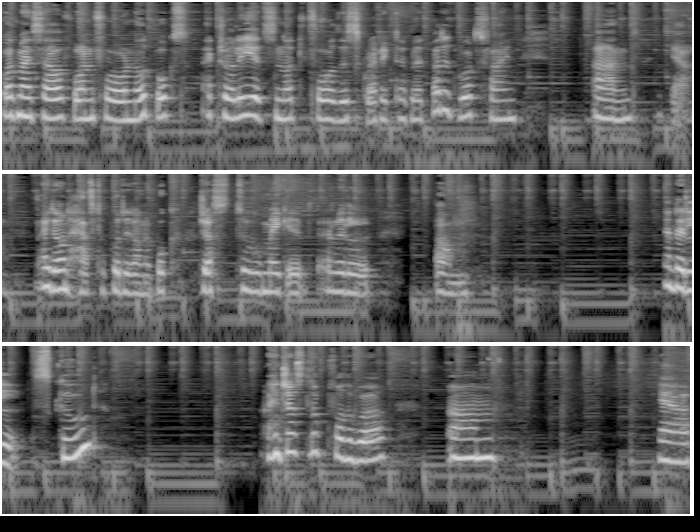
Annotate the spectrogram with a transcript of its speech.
got myself one for notebooks. Actually, it's not for this graphic tablet, but it works fine. And yeah, I don't have to put it on a book just to make it a little, um, a little scoot. I just looked for the word. Um, yeah.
